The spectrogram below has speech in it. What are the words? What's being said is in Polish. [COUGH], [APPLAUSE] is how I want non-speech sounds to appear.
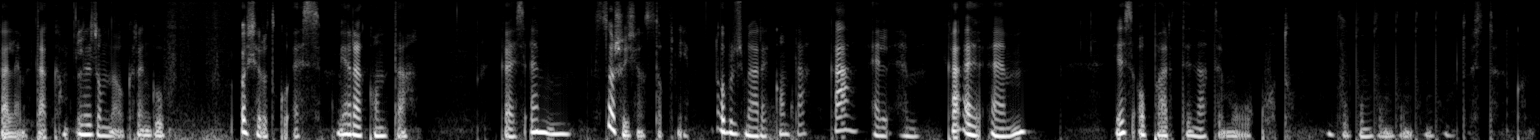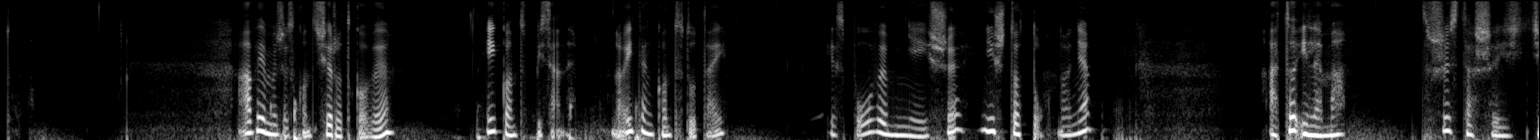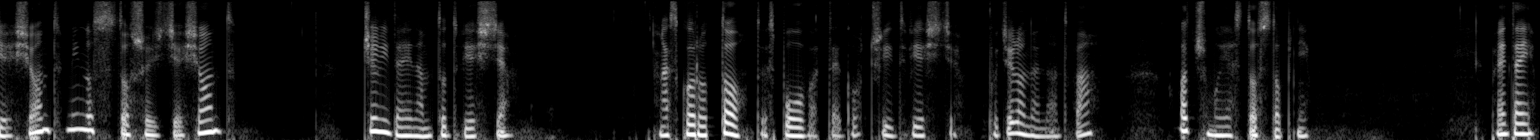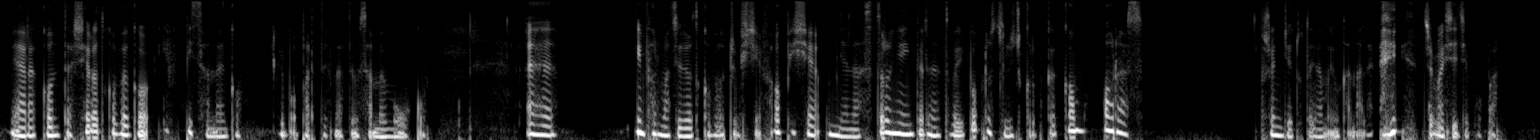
KLM, tak. Leżą na okręgu w ośrodku S. Miara kąta KSM 160 stopni. Obróć miarę kąta KLM. KLM jest oparty na tym łuku. Tu. Bum, bum, bum, bum, bum, bum. To jest ten kąt tu. A wiemy, że jest kąt środkowy i kąt wpisany. No i ten kąt tutaj jest połowę mniejszy niż to tu, no nie? A to ile ma? 360 minus 160, czyli daje nam to 200. A skoro to, to jest połowa tego, czyli 200 podzielone na 2, otrzymuje 100 stopni. Pamiętaj, miara kąta środkowego i wpisanego, lub opartych na tym samym łuku. E, informacje dodatkowe oczywiście w opisie, u mnie na stronie internetowej po prostu oraz wszędzie tutaj na moim kanale. [LAUGHS] Trzymaj się ciepło, pa.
